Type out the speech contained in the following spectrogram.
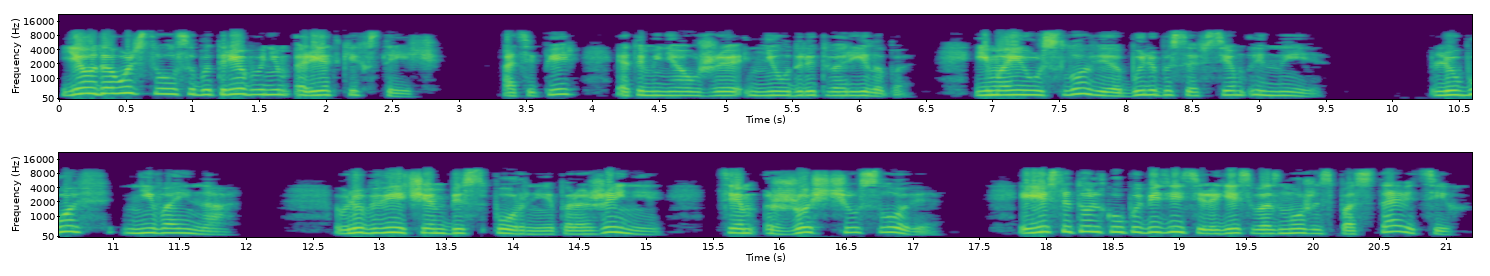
я удовольствовался бы требованием редких встреч. А теперь это меня уже не удовлетворило бы, и мои условия были бы совсем иные. Любовь не война. В любви чем бесспорнее поражение, тем жестче условия. И если только у победителя есть возможность поставить их,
